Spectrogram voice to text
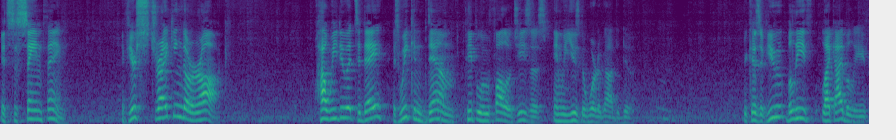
It's the same thing. If you're striking the rock, how we do it today is we condemn people who follow Jesus and we use the Word of God to do it. Because if you believe like I believe,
